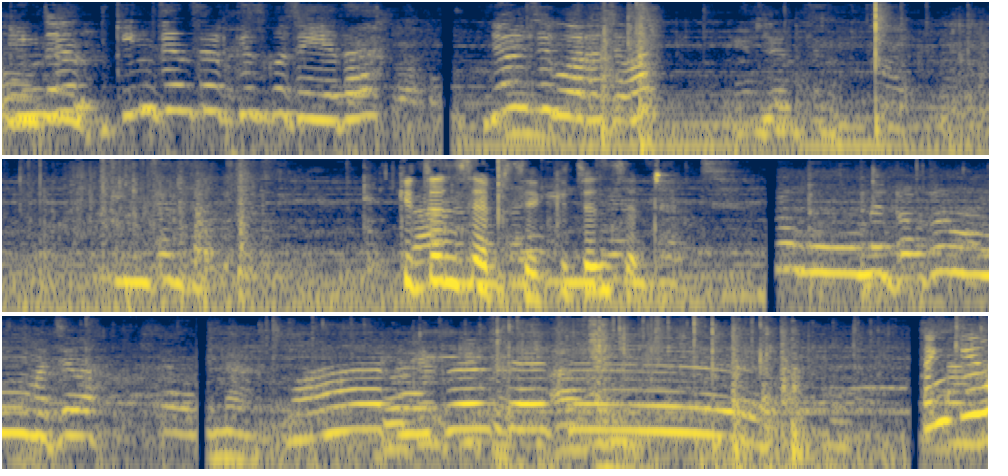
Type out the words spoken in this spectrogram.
किंगजन किंगजन सेट किसको चाहिए था जुल जी बोला जवाब किचन सेट से kitchen set thank you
